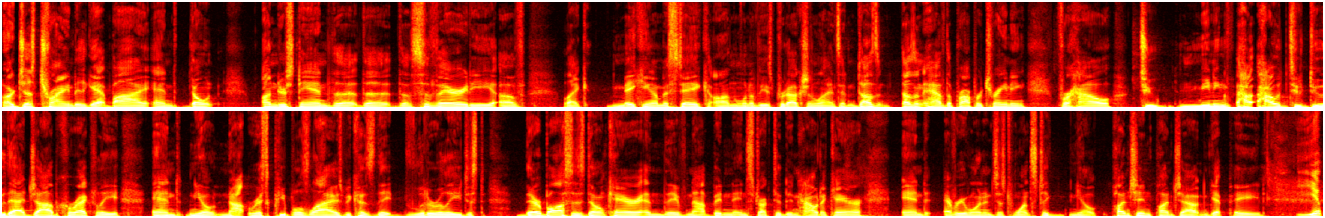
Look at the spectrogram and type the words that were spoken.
are just trying to get by and don't understand the the the severity of like making a mistake on one of these production lines and doesn't doesn't have the proper training for how to meaning how, how to do that job correctly and you know not risk people's lives because they literally just their bosses don't care and they've not been instructed in how to care and everyone just wants to you know punch in punch out and get paid Yep.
